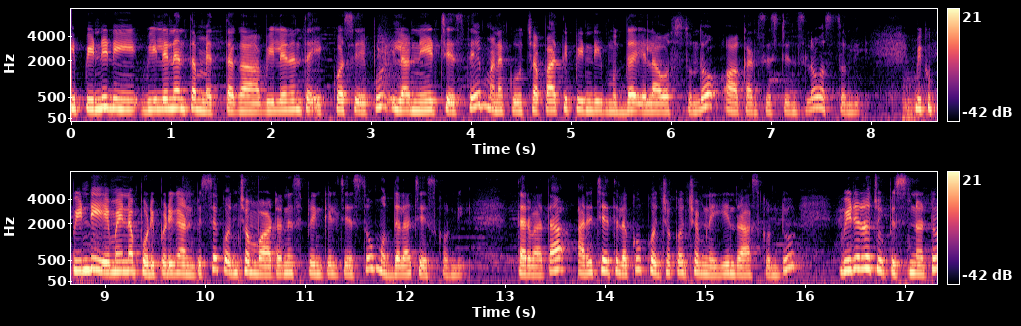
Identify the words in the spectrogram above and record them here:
ఈ పిండిని వీలైనంత మెత్తగా వీలైనంత ఎక్కువసేపు ఇలా నీట్ చేస్తే మనకు చపాతీ పిండి ముద్ద ఎలా వస్తుందో ఆ కన్సిస్టెన్సీలో వస్తుంది. మీకు పిండి ఏమైనా పొడి పొడిగా అనిపిస్తే కొంచెం వాటర్ని స్ప్రింకిల్ చేస్తూ ముద్దలా చేసుకోండి. తర్వాత అరిచేతులకు కొంచెం కొంచెం నెయ్యిని రాసుకుంటూ వీడియోలో చూపిస్తున్నట్టు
